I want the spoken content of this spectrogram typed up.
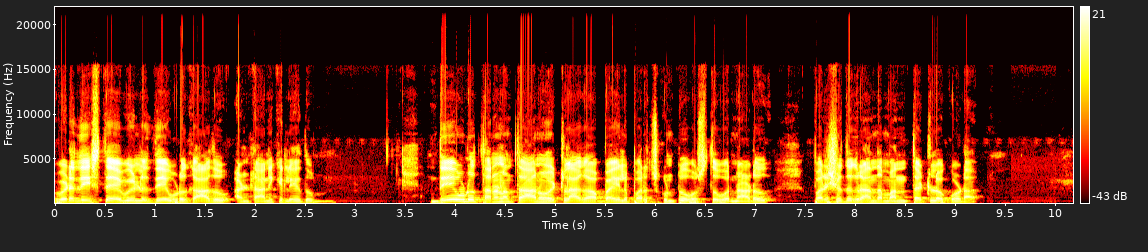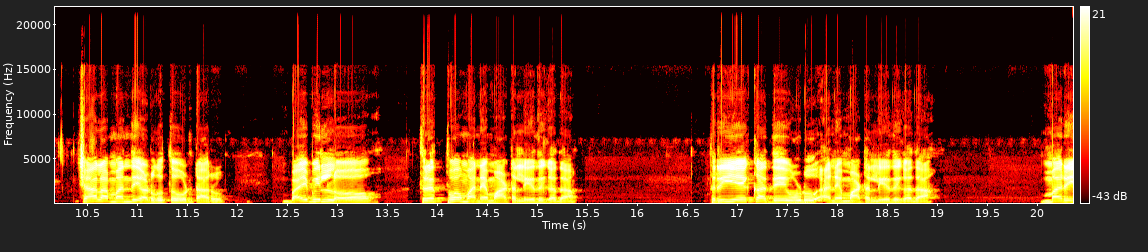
విడదీస్తే వీళ్ళు దేవుడు కాదు అంటానికి లేదు. దేవుడు తనను తాను ఎట్లాగా బయలుపరుచుకుంటూ వస్తూ ఉన్నాడు పరిశుద్ధ గ్రంథం అంతట్లో కూడా. చాలామంది అడుగుతూ ఉంటారు బైబిల్లో త్రిత్వం అనే మాట లేదు కదా? త్రియేక దేవుడు అనే మాట లేదు కదా? మరి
